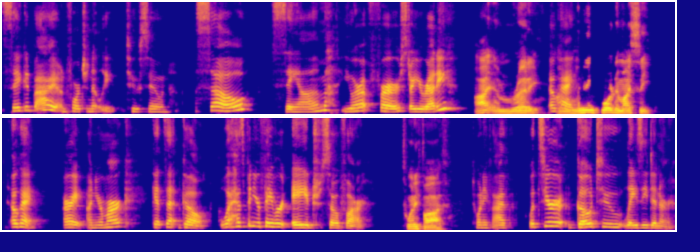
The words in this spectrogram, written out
say goodbye, unfortunately, too soon. So, Sam, you're up first. Are you ready? I am ready. Okay. I'm leaning forward in my seat. Okay. All right. On your mark, get set, go. What has been your favorite age so far? 25. 25. What's your go to lazy dinner?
